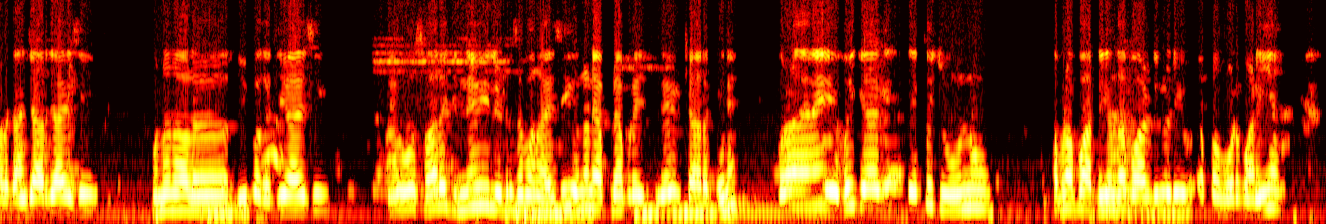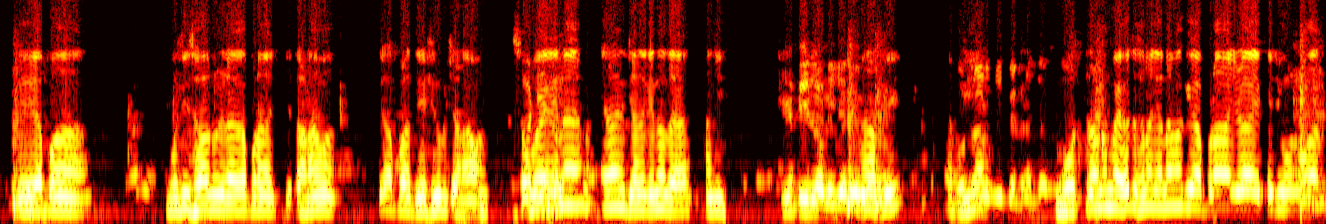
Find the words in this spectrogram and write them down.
ਹਲਕਾ ਇੰਚਾਰਜ ਆਏ ਸੀ, ਉਹਨਾਂ ਨਾਲ ਰਜੀਵ ਭਗਤ ਜੀ ਆਏ ਸੀ, ਤੇ ਉਹ ਸਾਰੇ ਜਿੰਨੇ ਵੀ ਲੀਡਰ ਸਭਾਨ ਆਏ ਸੀ, ਉਹਨਾਂ ਨੇ ਆਪਣੇ ਆਪਣੇ ਜਿੰਨੇ ਵੀ ਵਿਚਾਰ ਰੱਖੇ ਨੇ, ਉਹਨਾਂ ਨੇ ਇਹੋ ਹੀ ਕਿਹਾ ਕਿ 1 ਜੂਨ ਨੂੰ ਆਪਣਾ ਭਾਰਤੀ ਜਨਤਾ ਪਾਰਟੀ ਨੂੰ ਜਿਹੜੀ ਆਪਾਂ ਵੋਟ ਪਾਣੀ ਆ, ਤੇ ਆਪਾਂ ਮੋਦੀ ਸਾਹਿਬ ਨੂੰ ਜਿਹੜਾ ਆਪਣਾ ਜਿਤਾਣਾ ਵਾ ਤੇ ਆਪਣਾ ਦੇਸ਼ ਨੂੰ ਬਚਾਉਣਾ ਵਾ। ਸੋ ਮੈਂ ਇਹਨਾਂ ਇਹਨਾਂ ਨੂੰ ਜਾਣ ਕਹਿੰਦਾ ਹੁੰਦਾ ਹਾਂਜੀ। ਕੀ ਅਪੀਲ ਲਾਉਣੀ ਚਾਹੁੰਦੇ ਹੋ? ਅਭੀ ਵੋਟਰਾਂ ਨੂੰ ਕੀ ਭੇਜਣਾ ਚਾਹੁੰਦੇ ਵੋਟਰਾਂ ਨੂੰ ਮੈਂ ਇਹੋ ਦੱਸਣਾ ਚਾਹੁੰਦਾ ਵਾਂ ਕਿ ਆਪਣਾ ਜਿਹੜਾ 1 ਜੂਨ ਨੂੰ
